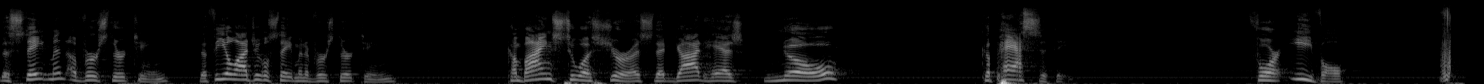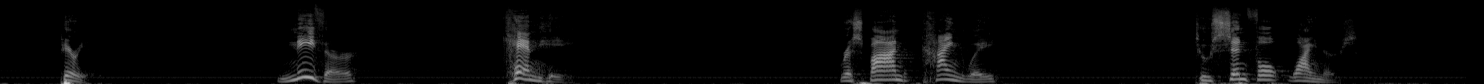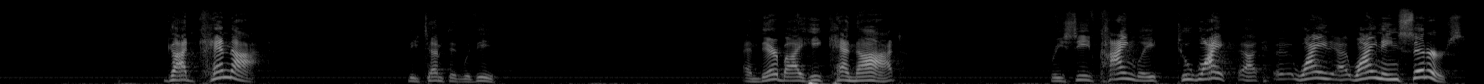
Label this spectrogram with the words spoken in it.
The statement of verse 13, the theological statement of verse 13, combines to assure us that God has no capacity for evil, period. Neither can he respond kindly to sinful whiners. God cannot be tempted with evil. And thereby, he cannot receive kindly to whine, uh, whine, uh, whining sinners.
